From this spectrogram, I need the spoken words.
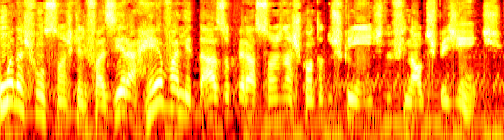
Uma das funções que ele fazia era revalidar as operações nas contas dos clientes no final do expediente.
